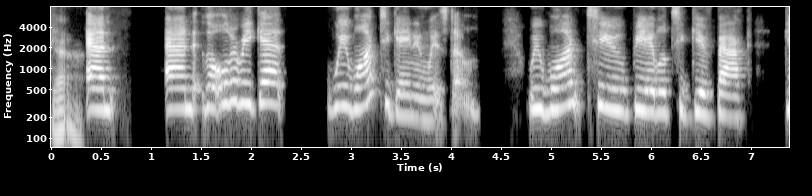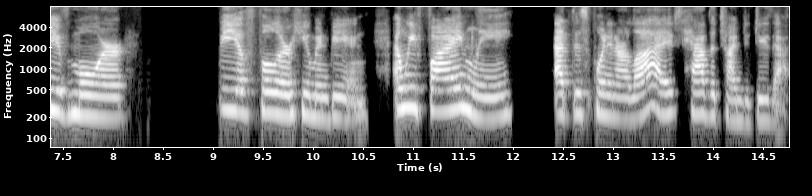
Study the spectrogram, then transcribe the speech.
Yeah. And and the older we get we want to gain in wisdom. We want to be able to give back give more be a fuller human being. And we finally, at this point in our lives, have the time to do that.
